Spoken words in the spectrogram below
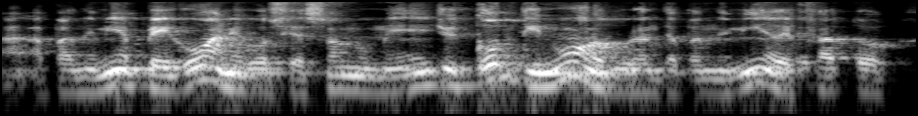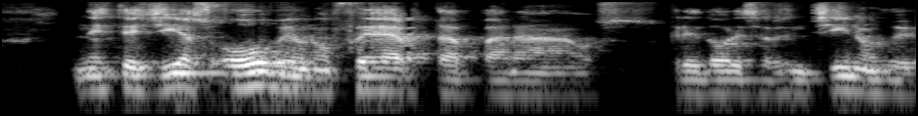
a pandemia pegou a negociação no meio e durante a pandemia. De fato, nestes dias houve uma oferta para os credores argentinos de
